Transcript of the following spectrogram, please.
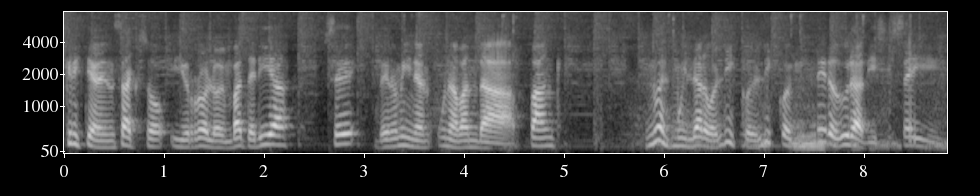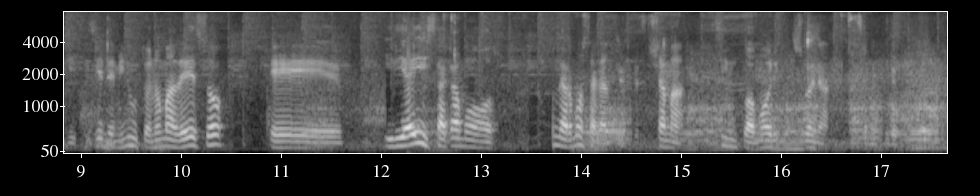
Cristian en saxo y Rolo en batería. Se denominan una banda punk. No es muy largo el disco, el disco entero dura 16, 17 minutos, no más de eso. Eh, y de ahí sacamos una hermosa canción que se llama Sin tu amor y suena. Cementerio.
